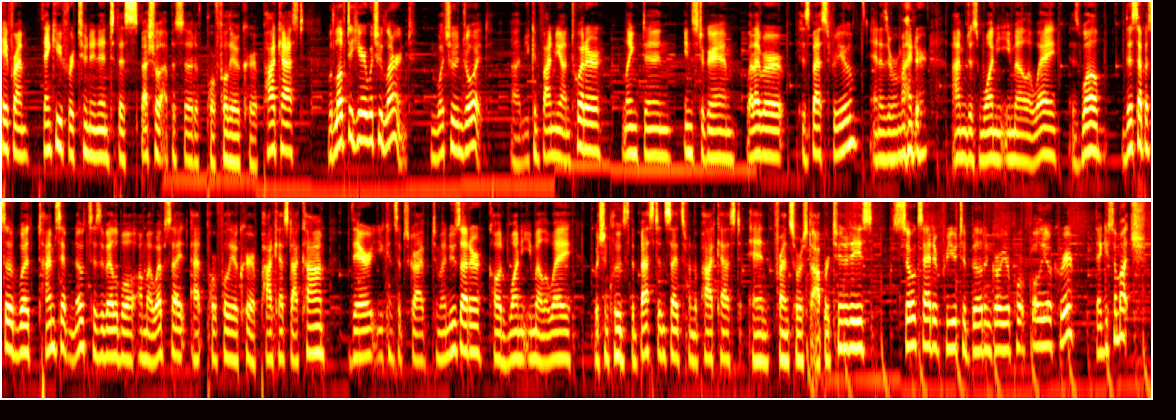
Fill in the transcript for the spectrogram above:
Hey, friend, thank you for tuning in to this special episode of Portfolio Career Podcast. Would love to hear what you learned and what you enjoyed. Um, you can find me on Twitter, LinkedIn, Instagram, whatever is best for you. And as a reminder, I'm just one email away as well. This episode with timestamp notes is available on my website at portfoliocareerpodcast.com. There, you can subscribe to my newsletter called One Email Away which includes the best insights from the podcast and friend sourced opportunities. So excited for you to build and grow your portfolio career. Thank you so much.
